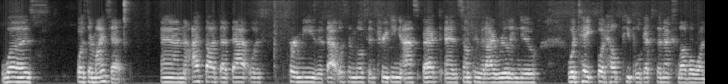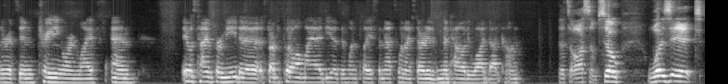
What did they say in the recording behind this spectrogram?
was was their mindset. And I thought that that was for me that that was the most intriguing aspect and something that I really knew would take would help people get to the next level, whether it's in training or in life. And it was time for me to start to put all my ideas in one place, and that's when I started mentalitywod.com. That's awesome. So, was it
